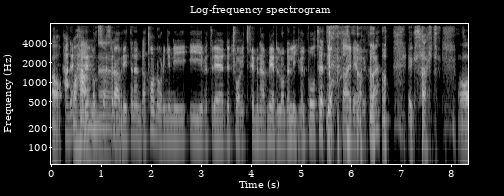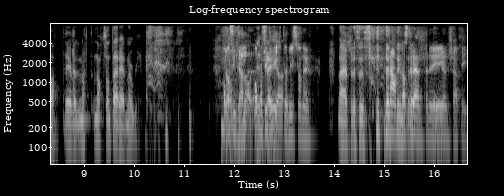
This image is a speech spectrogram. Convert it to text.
Ja, han, är, han, han, är också för eh, övrigt den enda tonåringen i, i vet du, Detroit. För menar, medelåldern ligger väl på 38 i det laget? Exakt. Ja, det är väl något, något sånt där är det nog. hoppas inte, hoppas inte Viktor lyssnar nu. Nej, precis. Den andra studenten i Jönköping.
